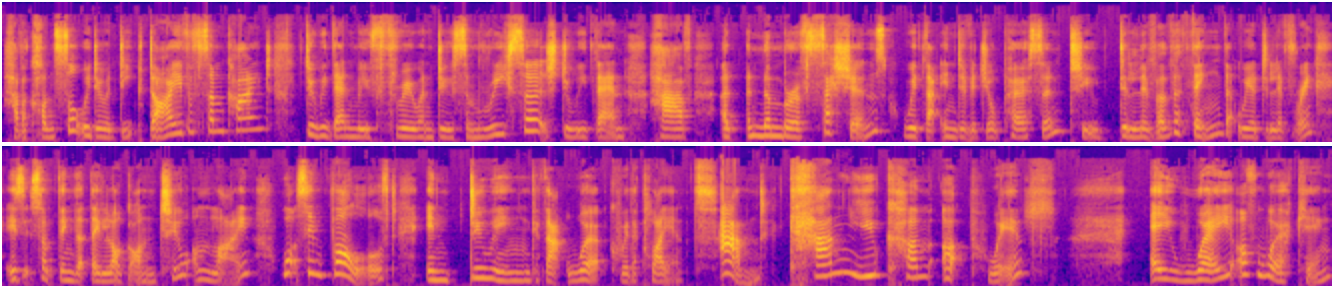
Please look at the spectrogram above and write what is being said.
have a consult? We do a deep dive of some kind? Do we then move through and do some research? Do we then have a, a number of sessions with that individual person to deliver the thing that we are delivering? Is it something that they log on to online? What's involved in doing that work with a client? And can you come up with a way of working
